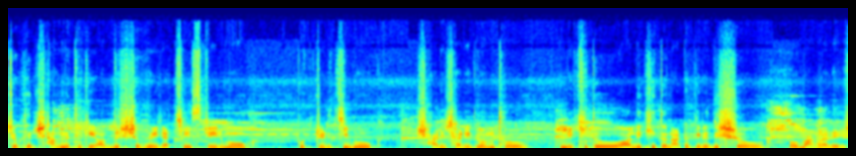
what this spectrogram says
চোখের সামনে থেকে অদৃশ্য হয়ে যাচ্ছে স্ত্রীর মুখ, পুত্রের চিবুক, সারি সারি গ্রন্থ লিখিত অলিখিত নাটকের দৃশ্য ও বাংলাদেশ।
